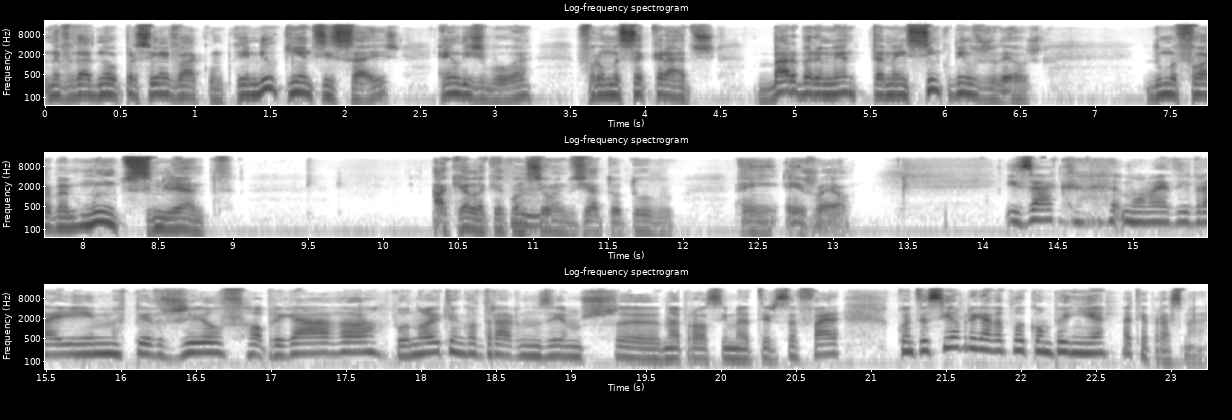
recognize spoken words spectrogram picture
na verdade não apareceu em vácuo, porque em 1506, em Lisboa, foram massacrados barbaramente também 5 mil judeus, de uma forma muito semelhante àquela que aconteceu hum. em 17 de outubro em, em Israel. Isaac, Mohamed Ibrahim, Pedro Gil, obrigada. Boa noite. Encontrar-nos eh, na próxima terça-feira. Quanto a si, obrigada pela companhia. Até para a semana.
